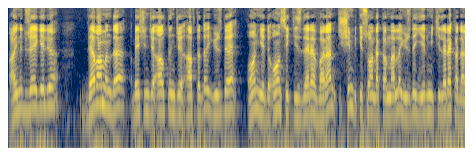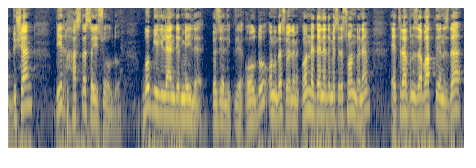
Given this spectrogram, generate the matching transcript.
aynı düzeye geliyor. Devamında beşinci, altıncı haftada yüzde on yedi, on sekizlere varan şimdiki son rakamlarla yüzde yirmi ikilere kadar düşen bir hasta sayısı oldu. Bu bilgilendirmeyle özellikle oldu. Onu da söylemek. Onun nedenle de mesela son dönem etrafınıza baktığınızda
